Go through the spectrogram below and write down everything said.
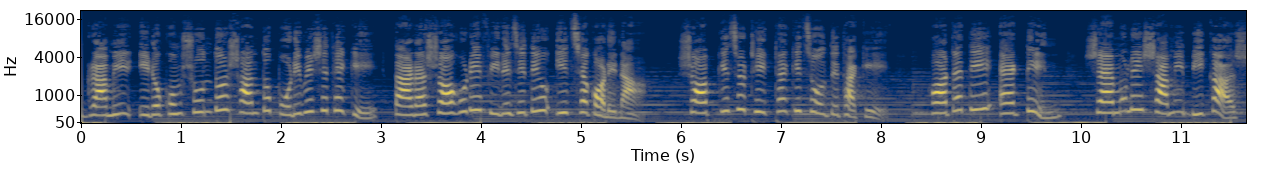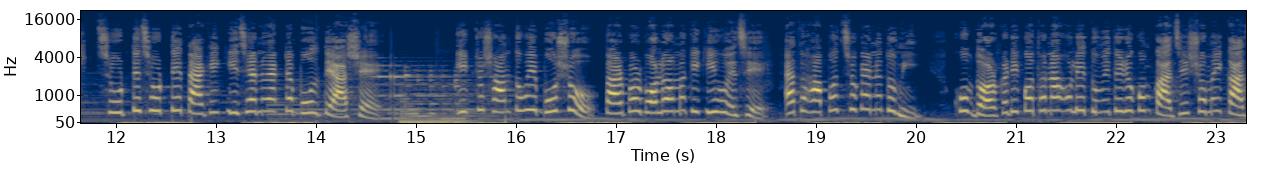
গ্রামের এরকম সুন্দর, শান্ত পরিবেশে থেকে তারা শহরে ফিরে যেতেও ইচ্ছা করে না। সবকিছু ঠিকঠাকই চলতে থাকে। হঠাৎই একদিন শ্যামলের স্বামী বিকাশ ছুটতে ছুটতে তাকে কি যেন একটা বলতে আসে। একটু শান্ত হয়ে বসো, তারপর বলো আমাকে কি হয়েছে। এত হাঁপাচ্ছ কেন তুমি? খুব দরকারি কথা না হলে তুমি তো এরকম কাজের সময় কাজ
